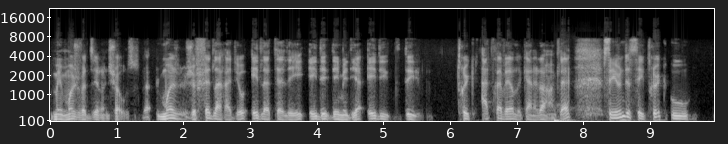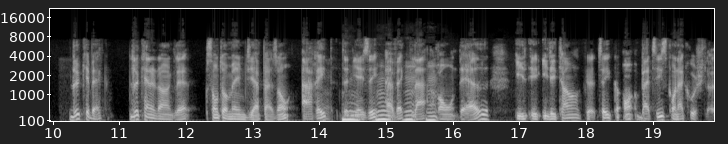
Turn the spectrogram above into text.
Mais moi, je vais te dire une chose. Ben, moi, je fais de la radio et de la télé et des, des médias et des, des trucs à travers le Canada anglais. C'est un de ces trucs où le Québec, le Canada anglais sont au même diapason. Arrête de mmh, niaiser mmh, avec mmh, la rondelle. Il, il, est temps que, tu sais, qu'on baptise qu'on accouche, là.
